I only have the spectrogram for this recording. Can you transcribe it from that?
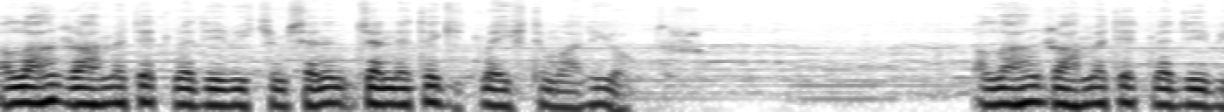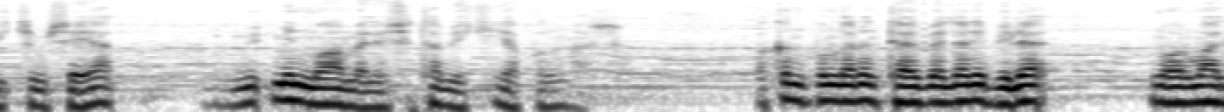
Allah'ın rahmet etmediği bir kimsenin cennete gitme ihtimali yoktur. Allah'ın rahmet etmediği bir kimseye mümin muamelesi tabii ki yapılmaz. Bakın bunların tevbeleri bile normal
